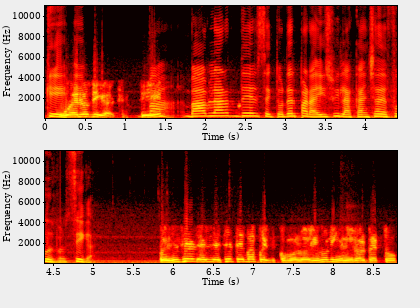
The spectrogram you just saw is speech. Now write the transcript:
que... Buenos días. Va, va, a hablar del sector del paraíso y la cancha de fútbol. Siga. Pues ese, ese tema, pues como lo dijo el ingeniero Alberto,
